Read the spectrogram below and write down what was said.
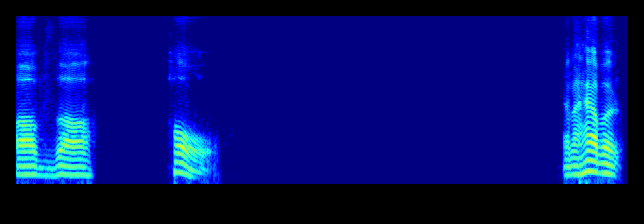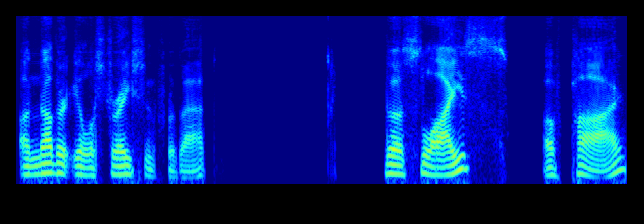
of the whole. And I have a, another illustration for that. The slice of pie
